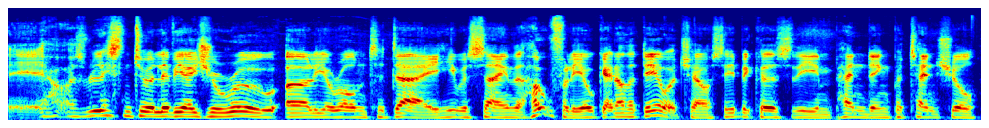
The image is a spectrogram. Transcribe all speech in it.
I was listening to Olivier Giroud earlier on today. He was saying that hopefully he'll get another deal at Chelsea because the impending potential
